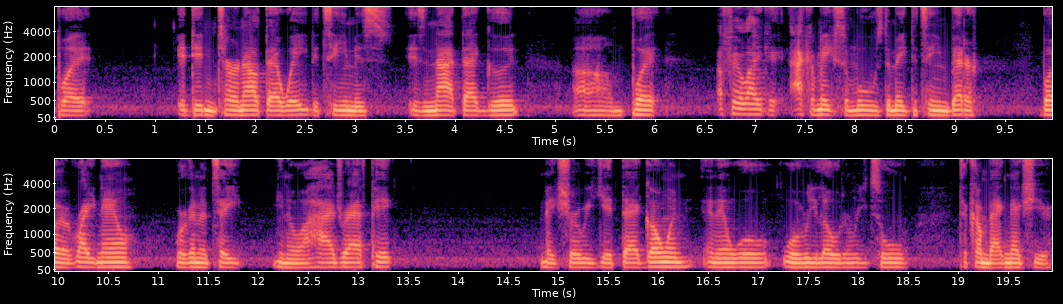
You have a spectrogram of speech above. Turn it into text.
but it didn't turn out that way. The team is is not that good, um, but I feel like I could make some moves to make the team better. But right now, we're gonna take you know a high draft pick, make sure we get that going, and then we'll we'll reload and retool to come back next year.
